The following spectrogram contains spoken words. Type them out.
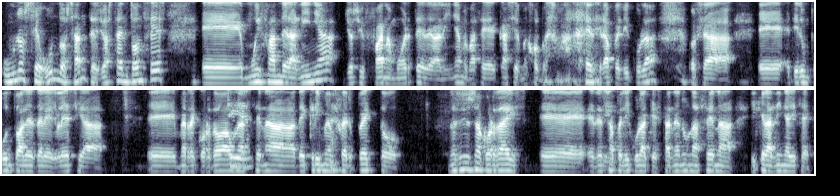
unos segundos antes. Yo hasta entonces, eh, muy fan de la niña, yo soy fan a muerte de la niña, me parece casi el mejor personaje de la película. O sea, eh, tiene un punto Alex de la Iglesia. Eh, me recordó a una escena de crimen perfecto no sé si os acordáis eh, en esa película que están en una cena y que la niña dice,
